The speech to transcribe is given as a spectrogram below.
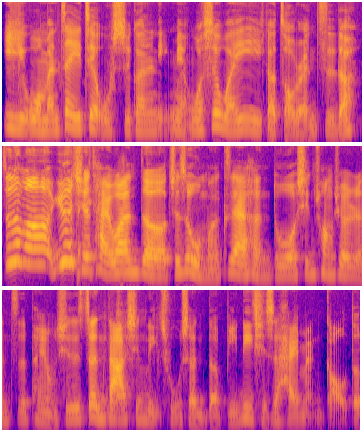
以我们这一届五十个人里面，我是唯一一个走人资的，真的吗？因为其实台湾的，就是我们在很多新创圈人资朋友，其实正大心理出身的比例其实还蛮高的。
